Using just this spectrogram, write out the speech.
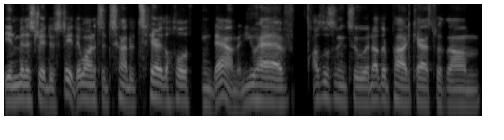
the administrative state. They wanted to kind of tear the whole thing down. And you have, I was listening to another podcast with um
